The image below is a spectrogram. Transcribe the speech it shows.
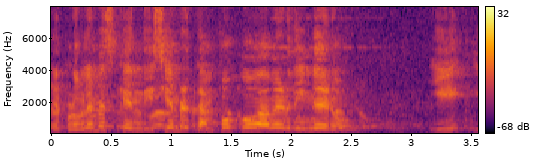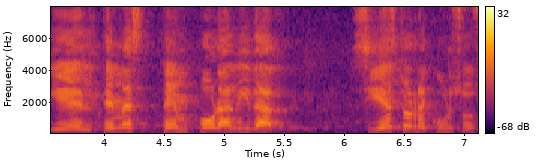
El problema es que en diciembre tampoco va a haber dinero y, y el tema es temporalidad. Si estos recursos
